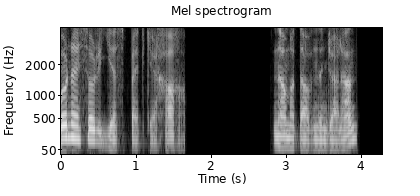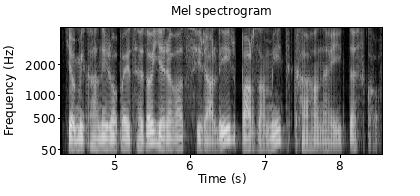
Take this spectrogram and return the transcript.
որն այսօր ես պետք է խաղամ։ Նա մտավ ննջարան եւ մի քանի րոպեից հետո երևաց սիրալիր, պարզամիտ քահանայի տեսքով։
